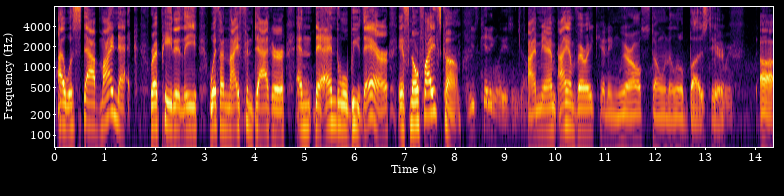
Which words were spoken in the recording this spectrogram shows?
I will stab my neck repeatedly with a knife and dagger, and the end will be there if no fights come. He's kidding, ladies and gentlemen. I am, I am very kidding. We are all stoned and a little buzzed here. Uh,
